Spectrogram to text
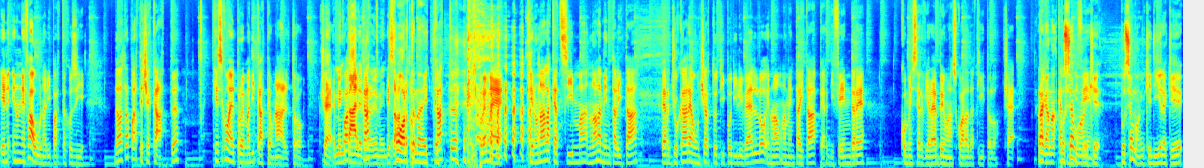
E, e non ne fa una di parte così. Dall'altra parte c'è Kat, che secondo me il problema di Kat è un altro. Cioè, È mentale, Kat- probabilmente. Esatto. Fortnite. Kat, il problema è che non ha la cazzimma, non ha la mentalità per giocare a un certo tipo di livello e non ha una mentalità per difendere come servirebbe una squadra da titolo. Cioè, Raga, ma possiamo anche possiamo anche dire che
